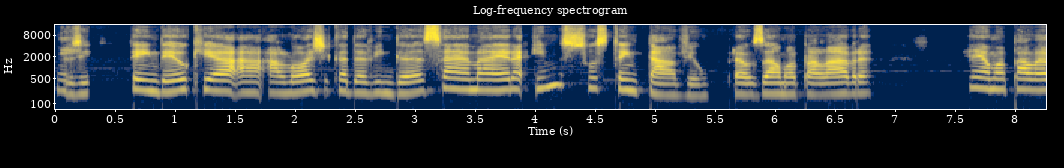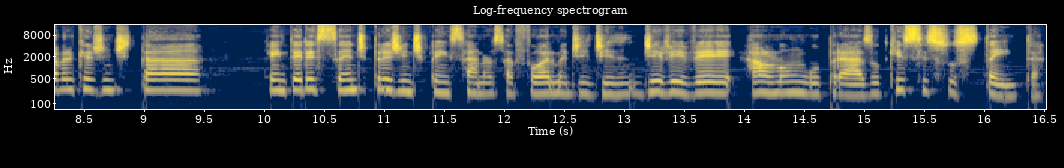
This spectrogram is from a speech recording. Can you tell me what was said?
A gente entendeu que a, a, a lógica da vingança ela era insustentável, para usar uma palavra, é uma palavra que a gente está é interessante para a gente pensar nossa forma de, de, de viver a longo prazo, o que se sustenta.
